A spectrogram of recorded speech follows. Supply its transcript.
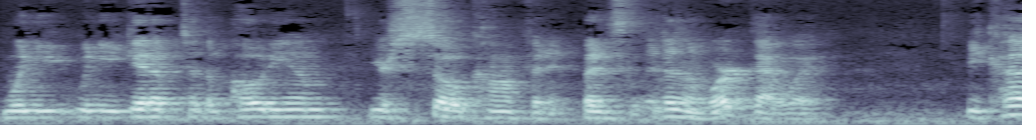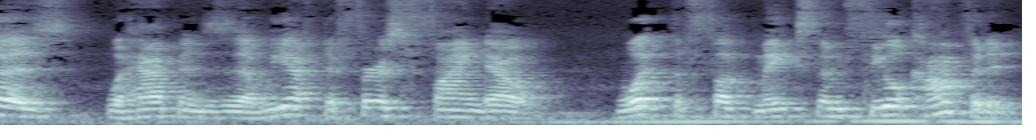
When you when you get up to the podium, you're so confident, but it doesn't work that way. Because what happens is that we have to first find out what the fuck makes them feel confident.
